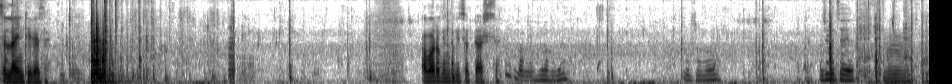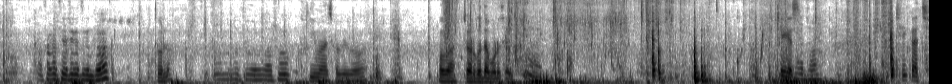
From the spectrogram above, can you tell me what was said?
মাছের লাইন ঠিক আছে। আবারও কিন্তু কিছু একটা আসছে। হ্যাঁ? কি মাছ হবে বাবা? বাবা চরগদা বড় সাইজ হ্যাঁ, ঠিক আছে। ঠিক আছে,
